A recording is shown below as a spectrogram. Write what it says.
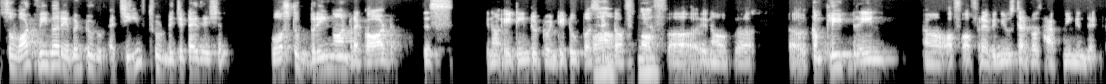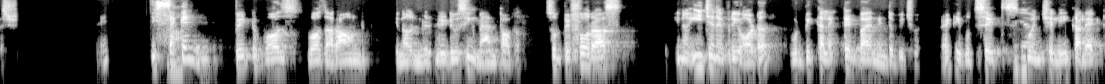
so, what we were able to achieve through digitization was to bring on record this, you know, 18 to 22 percent wow. of yeah. of uh, you know uh, uh complete drain uh, of of revenues that was happening in the industry. Okay? The second wow. bit was was around you know re- reducing manpower. So before us, you know, each and every order would be collected by an individual. Right? He would sit sequentially, yeah. collect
